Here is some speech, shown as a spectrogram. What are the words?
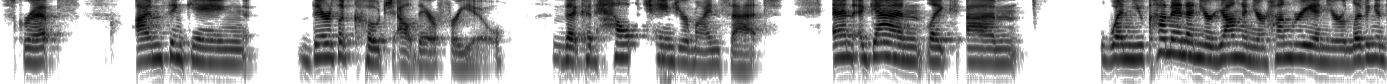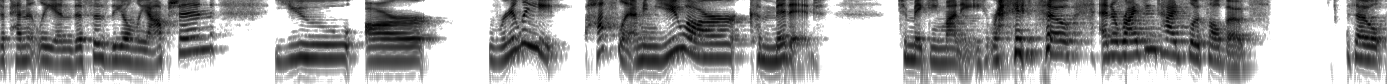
scripts, I'm thinking there's a coach out there for you mm-hmm. that could help change your mindset. And again, like um, when you come in and you're young and you're hungry and you're living independently and this is the only option, you are really hustling. I mean, you are committed to making money, right? So, and a rising tide floats all boats. So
